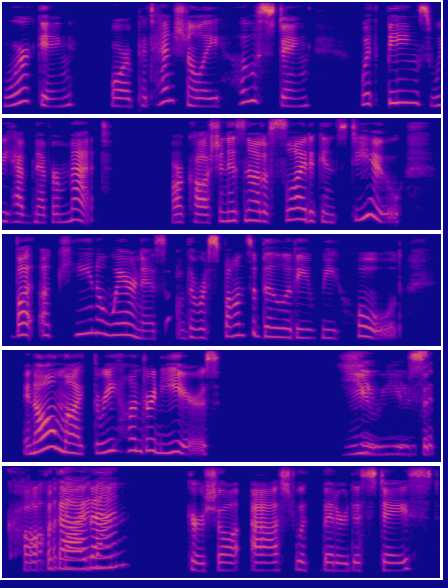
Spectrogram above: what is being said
working, or potentially hosting, with beings we have never met. Our caution is not a slight against you, but a keen awareness of the responsibility we hold. In all my three hundred years. You use sarcophagi then? Garshaw asked with bitter distaste.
